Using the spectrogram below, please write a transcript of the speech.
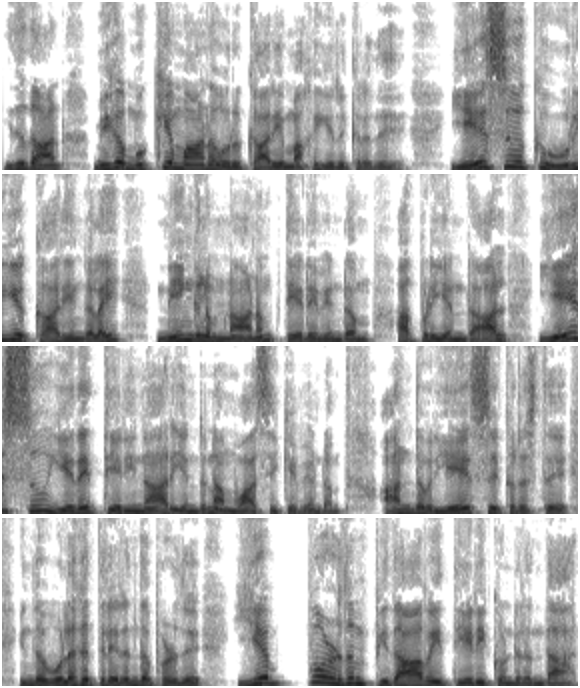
இதுதான் மிக முக்கியமான ஒரு காரியமாக இருக்கிறது. இயேசுவுக்கு உரிய காரியங்களை நீங்களும் நானும் தேட வேண்டும். அப்படி என்றால் இயேசு எதை தேடினார் என்று நாம் வாசிக்க வேண்டும். ஆண்டவர் இயேசு கிறிஸ்து இந்த உலகத்தில் இருந்த பொழுது எப்பொழுதும் பிதாவை தேடிக்கொண்டிருந்தார்.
